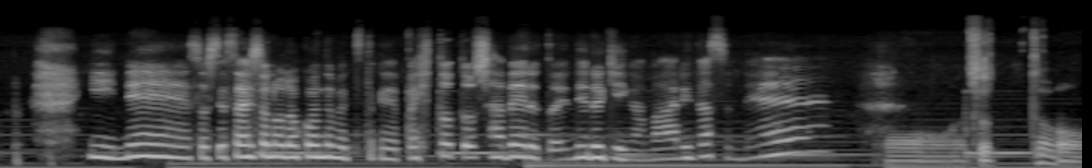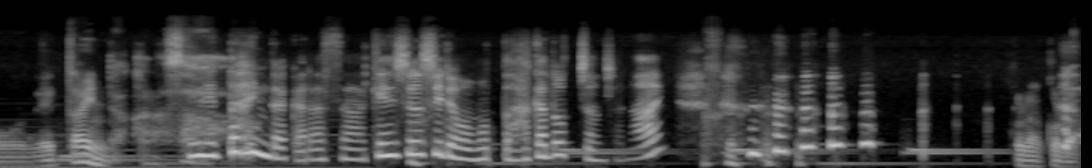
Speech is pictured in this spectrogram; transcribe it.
いいね。そして最初のオルコンでも言ってたけどやっぱ人と喋るとエネルギーが回り出すね。もうちょっと寝たいんだからさ。寝たいんだからさ研修資料をもっとはかどっちゃうんじゃない？こらこら、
